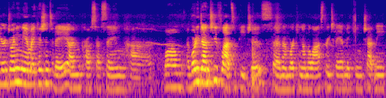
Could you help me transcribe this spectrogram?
you're joining me in my kitchen today. I'm processing, uh, well, I've already done two flats of peaches, and I'm working on the last three today. I'm making chutney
